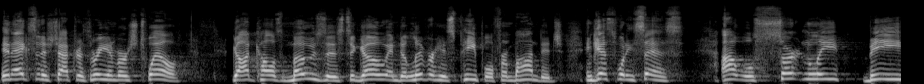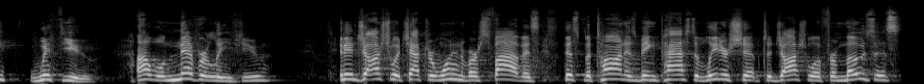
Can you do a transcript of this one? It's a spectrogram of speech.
In Exodus chapter 3 and verse 12, God calls Moses to go and deliver his people from bondage. And guess what he says? I will certainly be with you. I will never leave you. And in Joshua chapter 1 and verse 5, as this baton is being passed of leadership to Joshua from Moses,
